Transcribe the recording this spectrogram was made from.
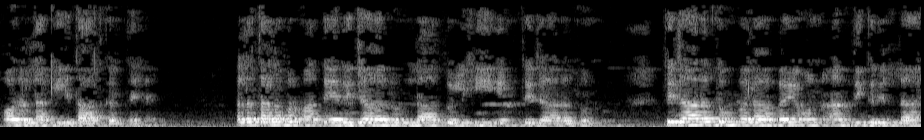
اور اللہ کی اطاعت کرتے ہیں۔ اللہ تعالیٰ فرماتے ہیں، رجال اللہ تلہیہم تجارت تجارت ولا بیع عن ذکر اللہ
